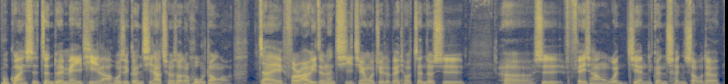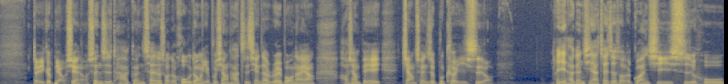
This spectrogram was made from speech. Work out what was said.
不管是针对媒体啦，或是跟其他车手的互动哦，在 Ferrari 这段期间，我觉得 Vettel 真的是。呃，是非常稳健跟成熟的的一个表现哦，甚至他跟赛车手的互动也不像他之前在 Red Bull 那样，好像被讲成是不可一世哦。而且他跟其他赛车手的关系似乎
